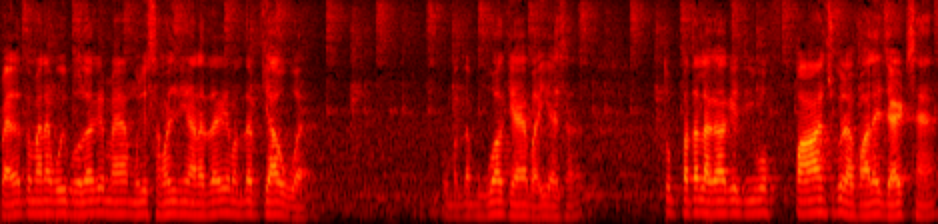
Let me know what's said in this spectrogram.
पहले तो मैंने वही बोला कि मैं, मुझे समझ नहीं आ रहा था कि मतलब क्या हुआ है। तो मतलब हुआ क्या है भाई ऐसा? तो पता लगा कि जी वो पाँच को रफाले जेट्स हैं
